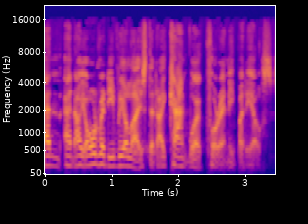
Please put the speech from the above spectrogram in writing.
And, and I already realized that I can't work for anybody else.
